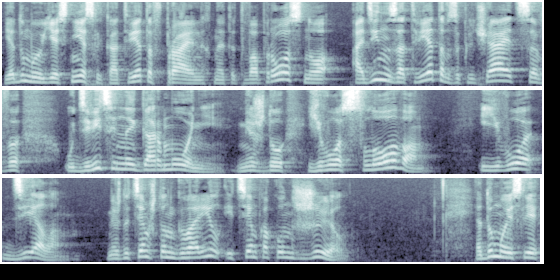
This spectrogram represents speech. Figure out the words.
Я думаю, есть несколько ответов правильных на этот вопрос, но один из ответов заключается в удивительной гармонии между его словом и его делом, между тем, что он говорил, и тем, как он жил – я думаю, если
